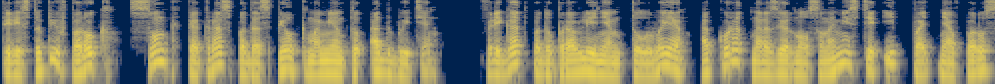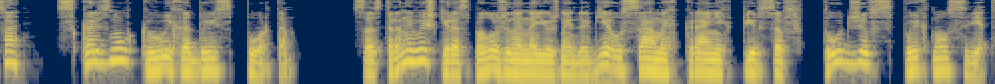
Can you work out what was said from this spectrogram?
Переступив порог, Сонг как раз подоспел к моменту отбытия. Фрегат под управлением Тулвея аккуратно развернулся на месте и, подняв паруса, скользнул к выходу из порта. Со стороны вышки, расположенной на южной дуге у самых крайних пирсов, тут же вспыхнул свет.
